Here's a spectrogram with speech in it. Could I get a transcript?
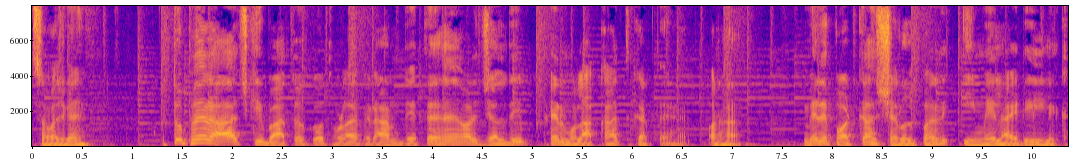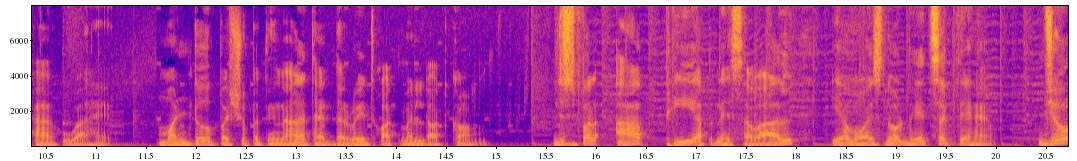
समझ गए? तो फिर आज की बातों को थोड़ा विराम देते हैं और जल्दी फिर मुलाकात करते हैं। और हाँ मेरे पॉडकास्ट चैनल पर ईमेल आईडी लिखा हुआ है। Manto Pashupatinath at the rate Hotmail dot com जिस पर आप भी अपने सवाल या वॉइस नोट भेज सकते हैं, जो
